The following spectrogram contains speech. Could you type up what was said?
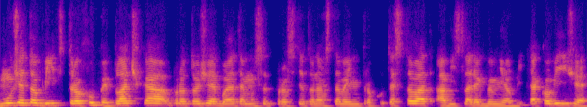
Může to být trochu piplačka, protože budete muset prostě to nastavení trochu testovat a výsledek by měl být takový, že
